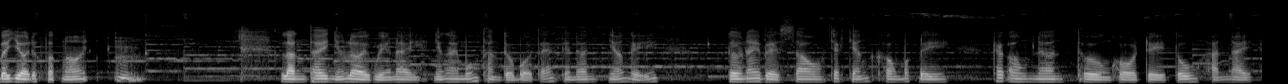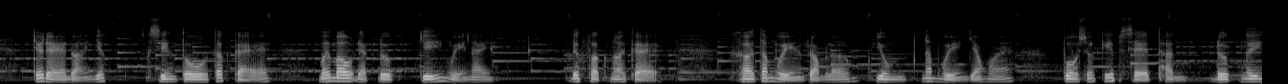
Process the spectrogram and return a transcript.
Bây giờ Đức Phật nói, Lành thay những lời nguyện này, những ai muốn thành tựu Bồ Tát thì nên nhớ nghĩ, từ nay về sau chắc chắn không mất đi. Các ông nên thường hộ trì tu hạnh này, chớ để đoạn dứt, siêng tu tất cả, mới mau đạt được chí nguyện này. Đức Phật nói kệ, khởi tâm nguyện rộng lớn, dùng năm nguyện giáo hóa, vô số kiếp sẽ thành, được nghi,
